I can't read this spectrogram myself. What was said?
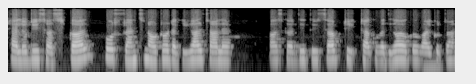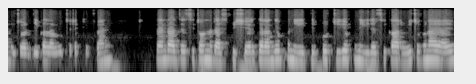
ਹੈਲੋ ਜੀ, ਸਤਿ ਸ਼੍ਰੀ ਅਕਾਲ। ਹੋਰ ਫਰੈਂਡਸ ਸੁਣਾਓ, ਤੁਹਾਡਾ ਕੀ ਹਾਲ ਚਾਲ ਹੈ? ਆਸ ਕਰਦੀ ਤੁਸੀਂ ਸਭ ਠੀਕ ਠਾਕ ਵਧੀਆ ਹੋਗੇ ਵਾਹਿਗੁਰੂ ਤੁਹਾਨੂੰ ਚੜ੍ਹਦੀ ਕਲਾ ਵਿੱਚ ਰੱਖੇ ਫਰੈਂਡ ਫਰੈਂਡ ਅੱਜ ਅਸੀਂ ਤੁਹਾਨੂੰ ਰੈਸਪੀ ਸ਼ੇਅਰ ਕਰਾਂਗੇ। ਪਨੀਰ ਦੀ ਭੁਰਜੀ ਹੈ, ਪਨੀਰ ਅਸੀਂ ਘਰ ਵਿੱਚ ਬਣਾਇਆ ਹੈ।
